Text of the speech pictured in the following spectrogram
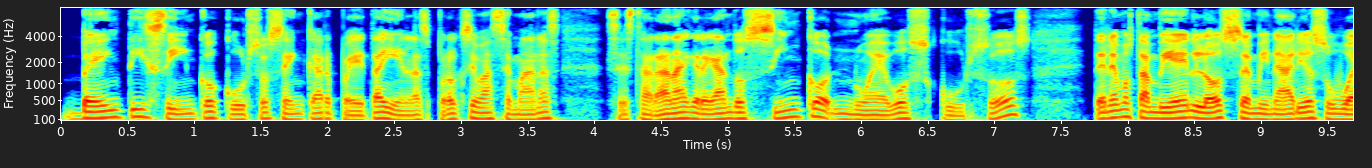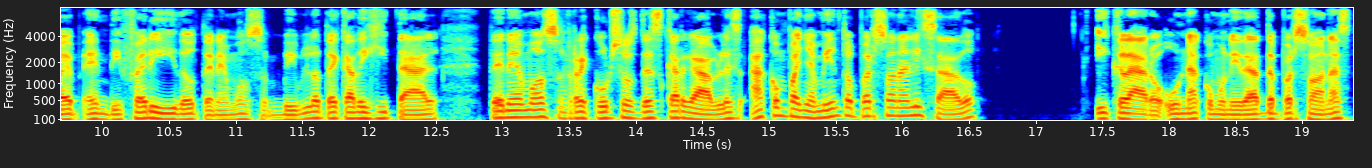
25 cursos en carpeta y en las próximas semanas se estarán agregando 5 nuevos cursos. Tenemos también los seminarios web en diferido, tenemos biblioteca digital, tenemos recursos descargables, acompañamiento personalizado y claro, una comunidad de personas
